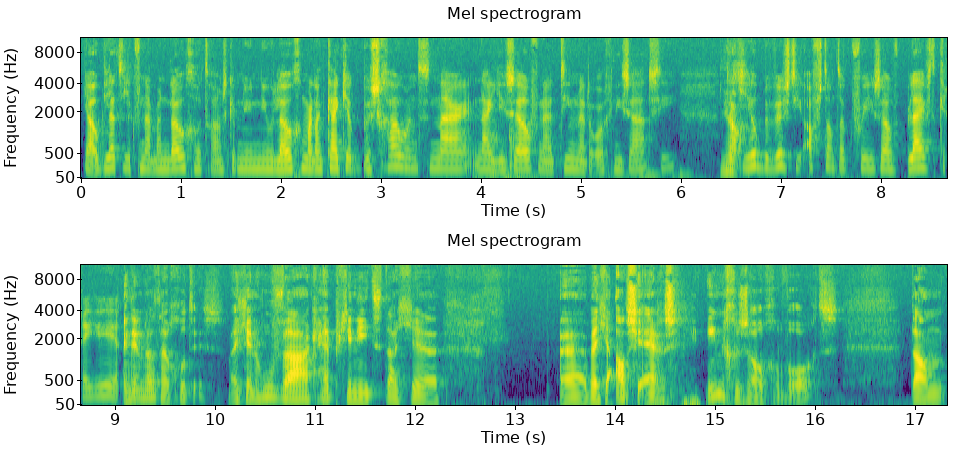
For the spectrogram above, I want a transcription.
ja, ook letterlijk vanuit mijn logo trouwens. Ik heb nu een nieuw logo, maar dan kijk je ook beschouwend naar, naar jezelf, naar het team, naar de organisatie. ja, Dat je heel bewust die afstand ook voor jezelf blijft creëren. ik denk dat het heel goed is. Weet je, en hoe vaak heb je niet dat je, eh, weet je, als je ergens ingezogen wordt, dan,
